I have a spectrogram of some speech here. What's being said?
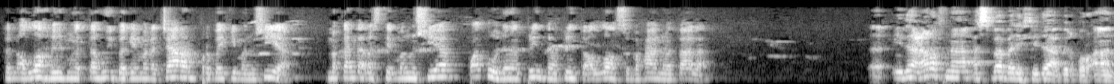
Dan Allah lebih mengetahui bagaimana cara memperbaiki manusia. Maka tidaklah setiap manusia patuh dengan perintah-perintah Allah Subhanahu Wa Taala. إذا عرفنا أسباب الاهتداء بالقرآن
